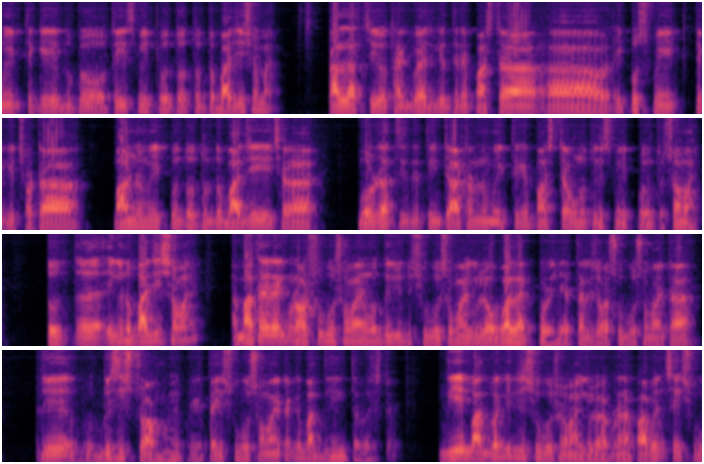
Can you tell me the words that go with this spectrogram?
মিনিট থেকে দুটো তেইশ মিনিট পর্যন্ত অত্যন্ত বাজে সময়। কাল রাত্রিও থাকবে আজকের দিনে পাঁচটা একুশ মিনিট থেকে ছটা বাহান্ন মিনিট পর্যন্ত অত্যন্ত বাজে। এছাড়া ভোর রাত্রিতে তিনটা আটান্ন মিনিট থেকে পাঁচটা উনত্রিশ মিনিট পর্যন্ত সময়। তো এগুলো বাজির সময়। আর মাথায় রাখবেন, অশুভ সময়ের মধ্যে যদি শুভ সময়গুলো ওভারল্যাপ করে যায়, তাহলে অশুভ সময়টা যে বেশি স্ট্রং হয়ে থাকে, তাই শুভ সময়টাকে বাদ দিয়ে দিতে হবে সেটা। দিয়ে বাদবাকি যে শুভ সময়গুলো আপনারা পাবেন, সেই শুভ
